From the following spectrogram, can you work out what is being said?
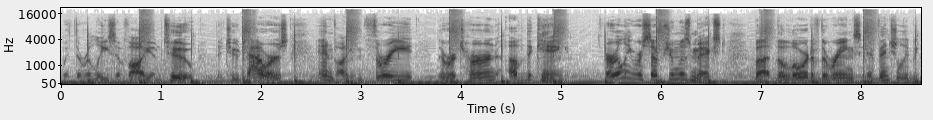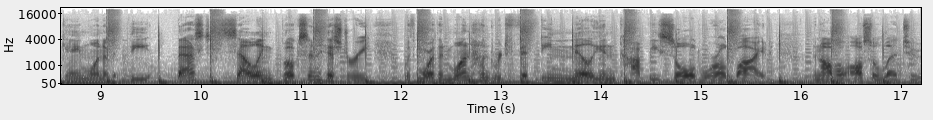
with the release of Volume 2, The Two Towers, and Volume 3, The Return of the King. Early reception was mixed, but The Lord of the Rings eventually became one of the best selling books in history, with more than 150 million copies sold worldwide. The novel also led to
